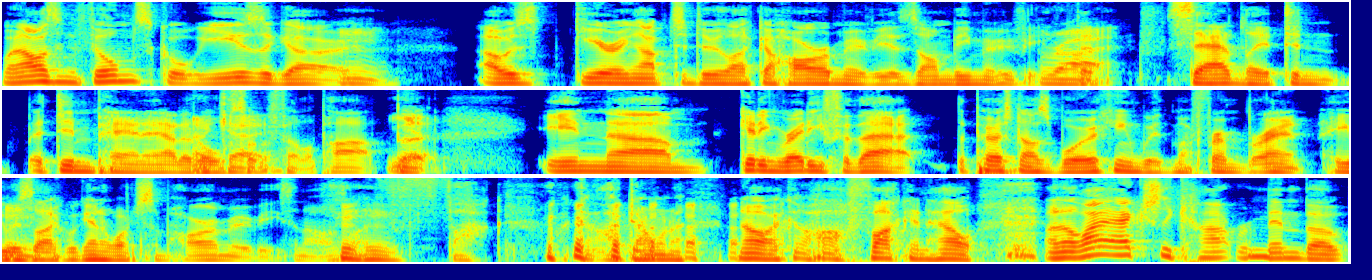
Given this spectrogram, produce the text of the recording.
when I was in film school years ago, Mm. I was gearing up to do like a horror movie, a zombie movie. Right. But sadly, it didn't. It didn't pan out. It all sort of fell apart. Yeah. But in um, getting ready for that, the person I was working with, my friend Brent, he was like, "We're going to watch some horror movies," and I was like, "Fuck, I, don't want to." No, I can't, oh fucking hell! And I actually can't remember.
